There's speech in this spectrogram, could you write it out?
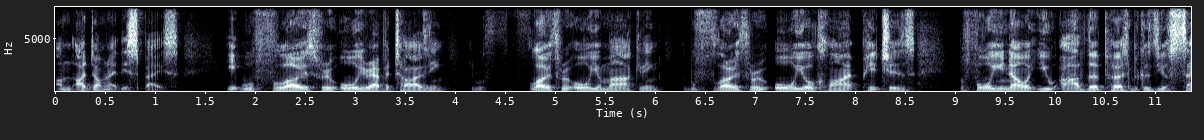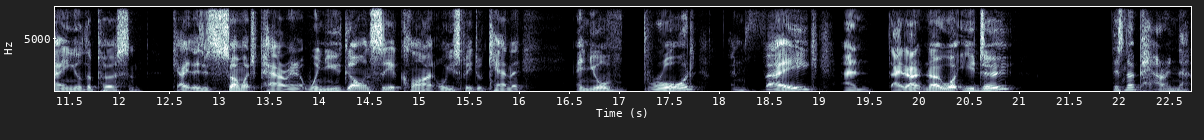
i dominate this space. It will flow through all your advertising. It will flow through all your marketing. It will flow through all your client pitches. Before you know it, you are the person because you're saying you're the person. Okay, there's just so much power in it. When you go and see a client or you speak to a candidate and you're broad and vague and they don't know what you do, there's no power in that.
